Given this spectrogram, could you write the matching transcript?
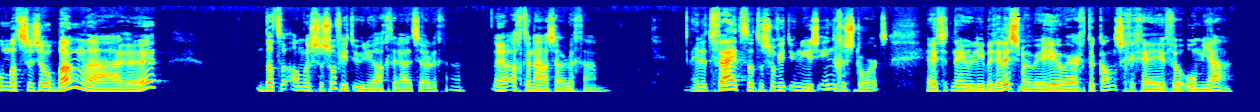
omdat ze zo bang waren dat we anders de Sovjet-Unie achteruit zouden gaan, eh, achterna zouden gaan. En het feit dat de Sovjet-Unie is ingestort, heeft het neoliberalisme weer heel erg de kans gegeven om ja,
